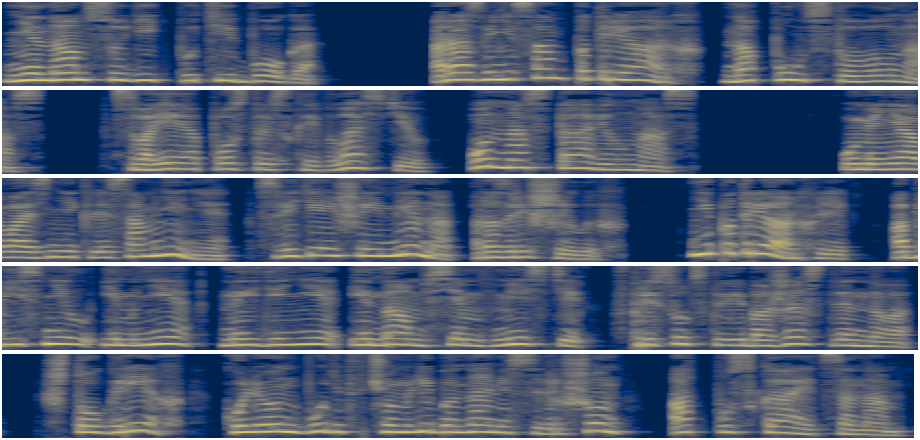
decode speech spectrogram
Не нам судить пути Бога. Разве не сам патриарх напутствовал нас? Своей апостольской властью он наставил нас, у меня возникли сомнения, святейший Мена разрешил их. Не патриарх ли объяснил и мне наедине, и нам всем вместе в присутствии Божественного, что грех, коли он будет в чем-либо нами совершен, отпускается нам.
